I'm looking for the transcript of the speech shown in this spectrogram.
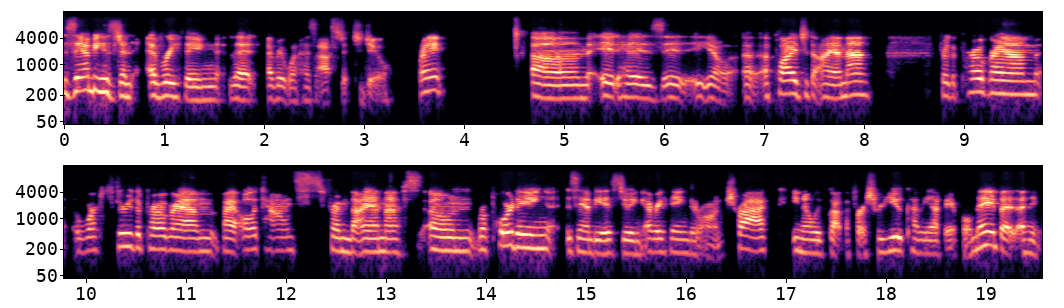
Zambia has done everything that everyone has asked it to do, right? Um, it has, it, you know, applied to the IMF for the program, worked through the program. By all accounts, from the IMF's own reporting, Zambia is doing everything. They're on track. You know, we've got the first review coming up April, May, but I think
